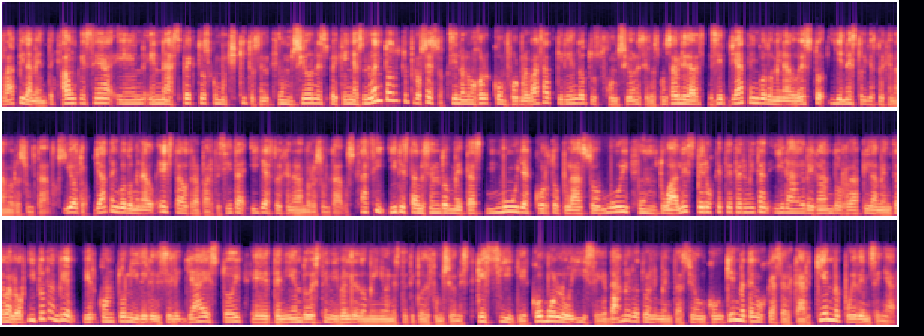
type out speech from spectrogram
rápidamente, aunque sea en, en aspectos como chiquitos, en funciones pequeñas, no en todo tu proceso, sino a lo mejor conforme vas adquiriendo tus funciones y responsabilidades, es decir, ya tengo dominado esto y en esto ya estoy generando resultados. Y otro, ya tengo dominado esta otra partecita y ya estoy generando resultados. Así, ir estableciendo metas muy a corto plazo, muy puntuales, pero que te permitan ir agregando rápidamente valor y tú también ir con tu líder y decirle, ya estoy eh, teniendo este nivel de dominio en este tipo de funciones. ¿Qué sigue? ¿Cómo lo hice? Dame retroalimentación. ¿Con quién me tengo que acercar? ¿Quién me puede enseñar?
